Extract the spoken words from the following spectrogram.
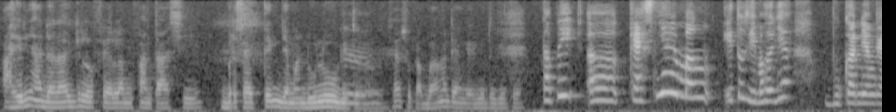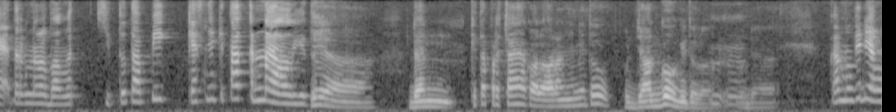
akhirnya ada lagi loh film fantasi bersetting zaman dulu gitu Hmm. loh. Saya suka banget yang kayak gitu-gitu. tapi eh, case-nya emang itu sih maksudnya bukan yang kayak terkenal banget gitu tapi case-nya kita kenal gitu Iya. Dan kita percaya kalau orang ini tuh jago gitu loh. Udah kan mungkin yang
